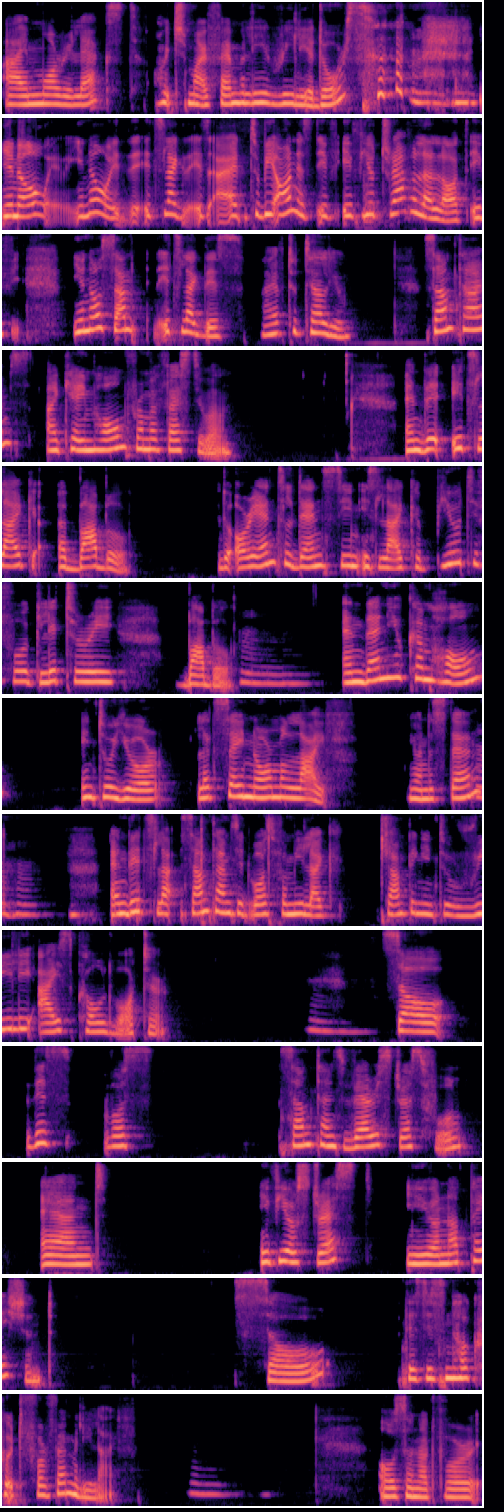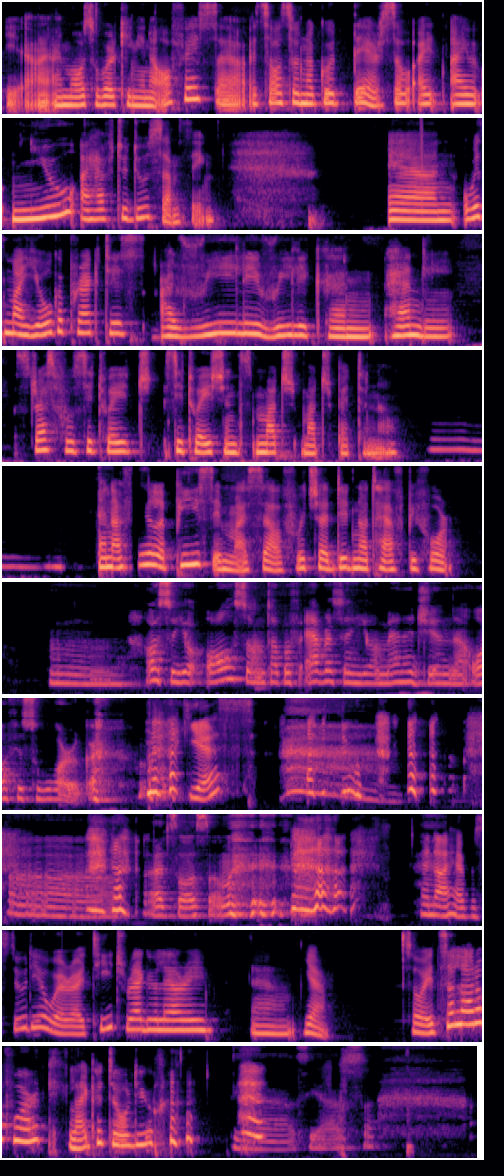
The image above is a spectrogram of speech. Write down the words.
I'm more relaxed, which my family really adores. Mm-hmm. you know, you know, it, it's like it's I, to be honest. If if you travel a lot, if you know some, it's like this. I have to tell you. Sometimes I came home from a festival, and the, it's like a bubble. The Oriental dance scene is like a beautiful, glittery bubble. Hmm. And then you come home into your, let's say, normal life. You understand? Mm-hmm. And it's like sometimes it was for me like jumping into really ice cold water. Hmm. So this was sometimes very stressful. And if you're stressed, you're not patient. So this is no good for family life. Also not for, I'm also working in an office. Uh, it's also not good there. So I, I knew I have to do something. And with my yoga practice, I really, really can handle stressful situa- situations much, much better now. And I feel a peace in myself, which I did not have before. Oh, so you're also on top of everything, you're managing uh, office work. yes. Ah, that's awesome. and I have a studio where I teach regularly. Um, yeah. So it's a lot of work, like I told you. yes, yes.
